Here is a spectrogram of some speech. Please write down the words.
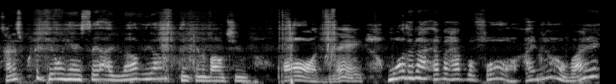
So I just want to get on here and say I love you. I'm thinking about you all day, more than I ever have before. I know, right?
